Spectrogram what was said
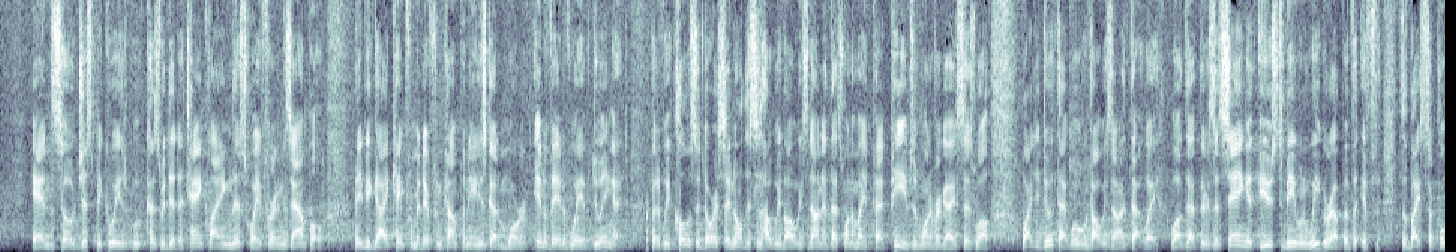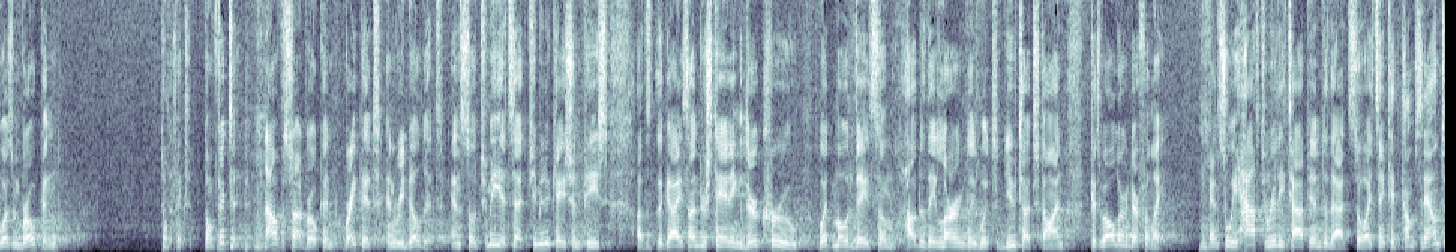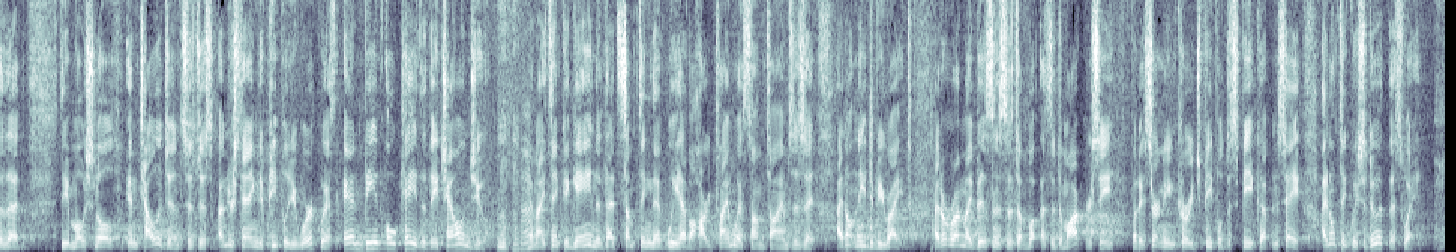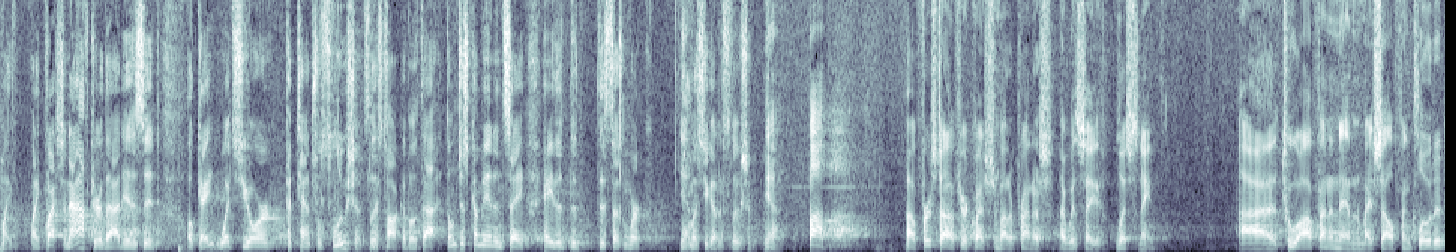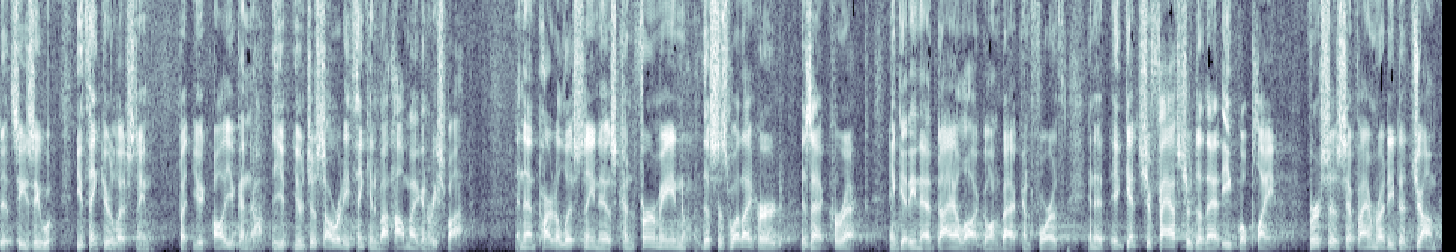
And so just because we, did a tank lining this way, for an example, maybe a guy came from a different company, he's got a more innovative way of doing it. But if we close the door and say, no, this is how we've always done it, that's one of my pet peeves. And one of our guys says, well, why do you do it that way? Well, we've always done it that way. Well, that, there's a saying, it used to be when we grew up, if, if the bicycle wasn't broken, Don't fix it. don't fix it. Now, if it's not broken, break it and rebuild it. And so to me, it's that communication piece of the guys understanding their crew, what motivates them, how do they learn, what you touched on, because we all learn differently. Mm. And so we have to really tap into that. So I think it comes down to that the emotional intelligence is just understanding the people you work with and being okay that they challenge you. Mm-hmm. Mm-hmm. And I think again that that's something that we have a hard time with sometimes is that I don't need to be right. I don't run my business as, dem- as a democracy, but I certainly encourage people to speak up and say, I don't think we should do it this way. My, my question after that is that, okay, what's your potential solutions? Let's talk about that. Don't just come in and say, hey, th- th- this doesn't work Yeah. unless you got a solution. Yeah. Bob? Uh, First off, your question about apprentice, I would say listening. Uh, Too often, and- and myself included, it's easy, you think you're listening, but you, all you can, you- you're just already thinking about how am I going to respond? And then part of listening is confirming, this is what I heard, is that correct? And getting that dialogue going back and forth. And it, it gets you faster to that equal plane versus if I'm ready to jump,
